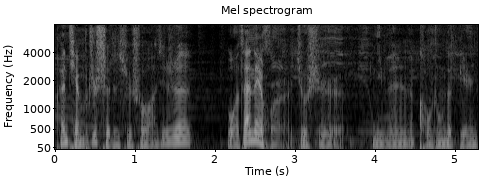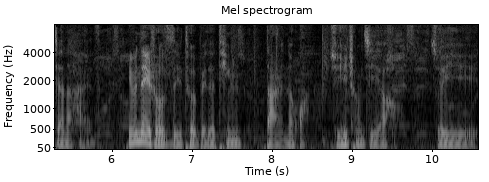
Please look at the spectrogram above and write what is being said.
很恬不知耻的去说啊，其实我在那会儿就是你们口中的别人家的孩子，因为那时候自己特别的听大人的话，学习成绩也好，所以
